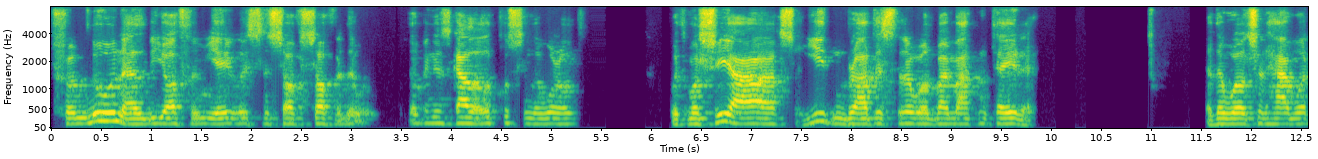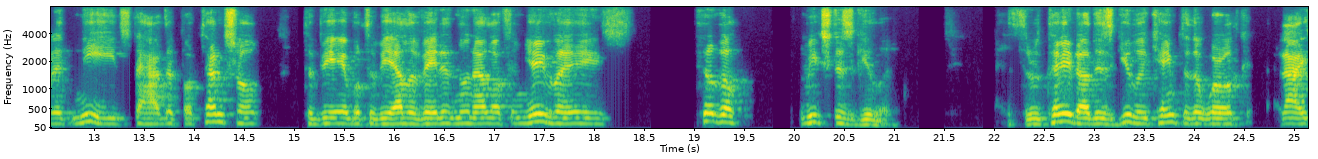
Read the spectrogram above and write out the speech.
From noon, I'll be off from Yevis and Sof Sof, the living is Galilekus in the world. With Moshiach, so Yidden brought this to the world by Matan Teire. That the world should have what it needs to have the potential to be able to be elevated, nun elof in Yevles, till they'll reach this Gila. Through Teira, this Gila came to the world. And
